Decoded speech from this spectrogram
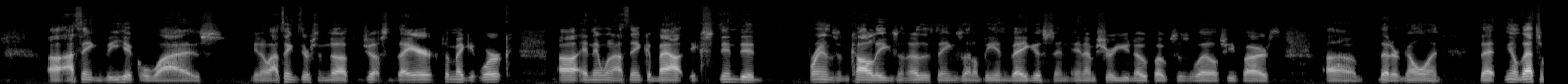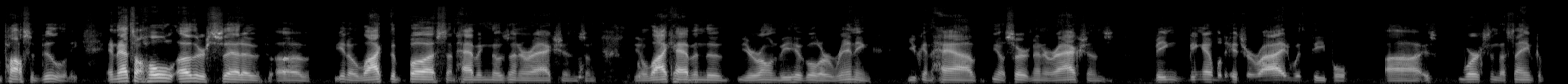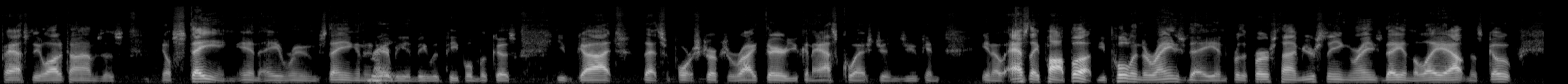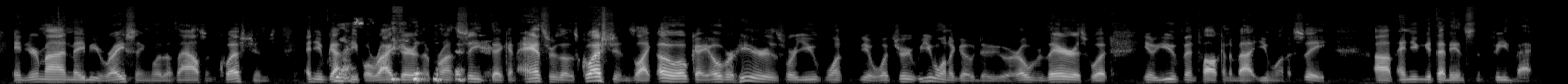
uh, I think vehicle wise, you know, I think there's enough just there to make it work. Uh, and then when I think about extended friends and colleagues and other things that'll be in Vegas, and, and I'm sure you know folks as well, Chief Fires, um, that are going, that, you know, that's a possibility. And that's a whole other set of, of, you know, like the bus and having those interactions and, you know, like having the your own vehicle or renting, you can have, you know, certain interactions. Being being able to hitch a ride with people uh, is works in the same capacity a lot of times as you know staying in a room, staying in an Right. Airbnb with people because you've got that support structure right there. You can ask questions. You can, you know, as they pop up, you pull into range day, and for the first time, you're seeing range day and the layout and the scope, and your mind may be racing with a thousand questions, and you've got Yes. people right there in the front seat that can answer those questions. Like, oh, okay, over here is where you want, you know, what you you want to go do, or over there is what you know you've been talking about you want to see, um, and you can get that instant feedback.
